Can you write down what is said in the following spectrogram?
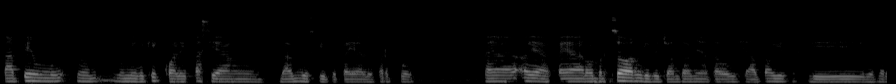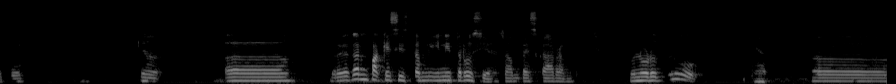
tapi mem- mem- memiliki kualitas yang bagus gitu kayak Liverpool. Kayak oh ya kayak Robertson gitu contohnya atau siapa gitu di Liverpool. Nah, eh, mereka kan pakai sistem ini terus ya sampai sekarang. Menurut lu Ya. eh,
